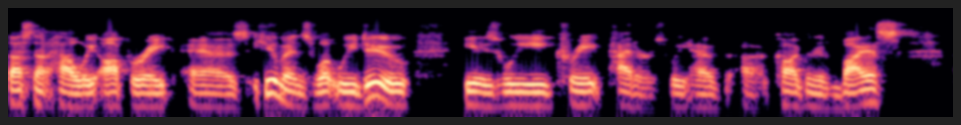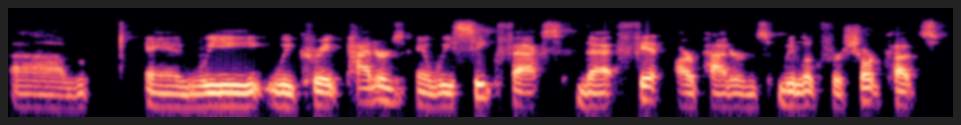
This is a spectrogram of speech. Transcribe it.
That's not how we operate as humans. What we do is we create patterns. We have uh, cognitive bias, um, and we we create patterns and we seek facts that fit our patterns. We look for shortcuts,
